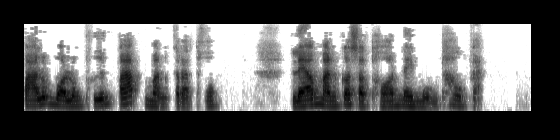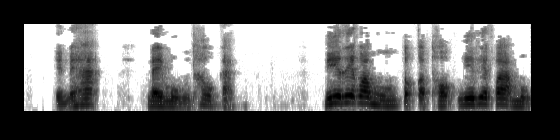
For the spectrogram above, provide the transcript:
ปาลูกบอลลงพื้นปั๊บมันกระทบ แล้วมันก็สะท้อนในมุมเท่ากัน เห็นไหมฮะ ในมุมเท่ากัน นี่เรียกว่ามุมตกกระทบ นี่เรียกว่ามุม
